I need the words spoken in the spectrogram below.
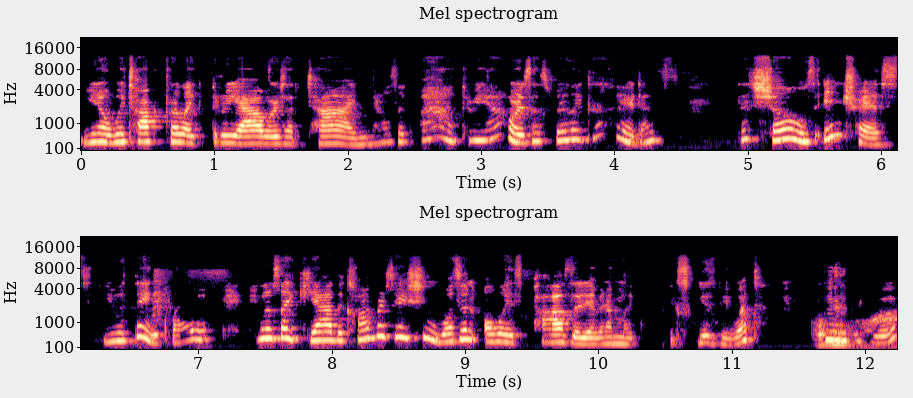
you know, we talked for like three hours at a time, and I was like, wow, three hours, that's really good. That's that shows interest. You would think, right? He was like, yeah, the conversation wasn't always positive. and I'm like, excuse me, what? Oh.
